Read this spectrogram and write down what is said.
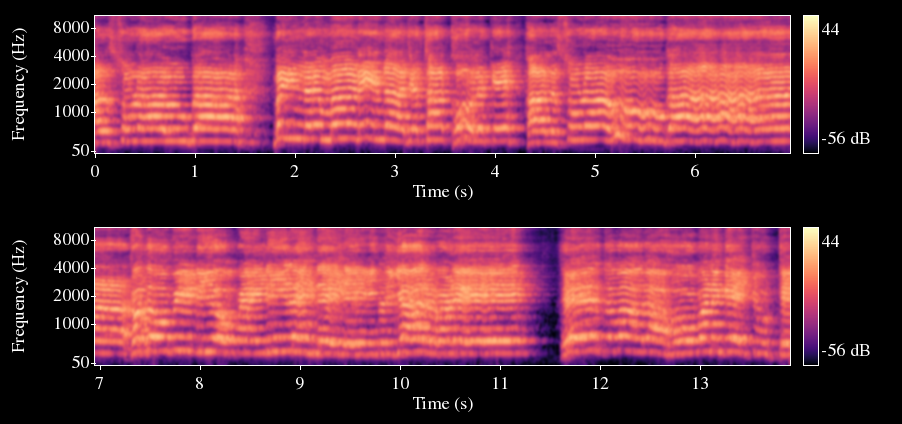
ਹਾਲ ਸੁਣਾਊਗਾ। ਬਈ ਨਰਮਾਣੇ ਦਾ ਜਥਾ ਖੋਲ ਕੇ ਹਾਲ ਸੁਣਾਊਗਾ। ਕਦੋਂ ਵੀਡੀਓ ਪੈਣੀ ਰਹਿੰਦੇ ਨੇ ਗੀਤ ਬੜੇ। ਫੇਰ ਦੁਬਾਰਾ ਹੋਵਣਗੇ ਝੂਠੇ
